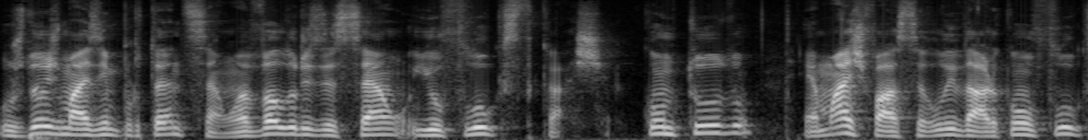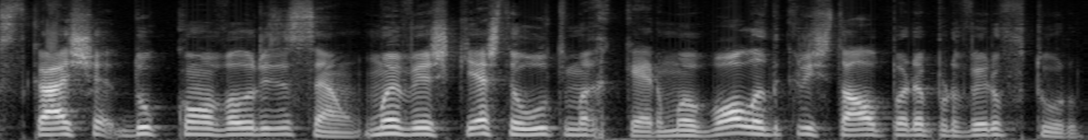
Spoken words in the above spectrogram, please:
Os dois mais importantes são a valorização e o fluxo de caixa. Contudo, é mais fácil lidar com o fluxo de caixa do que com a valorização, uma vez que esta última requer uma bola de cristal para prever o futuro.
